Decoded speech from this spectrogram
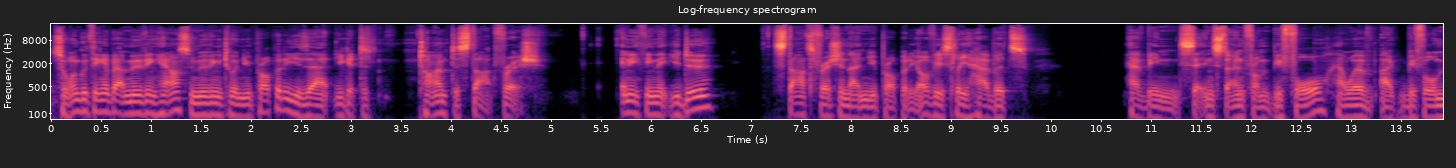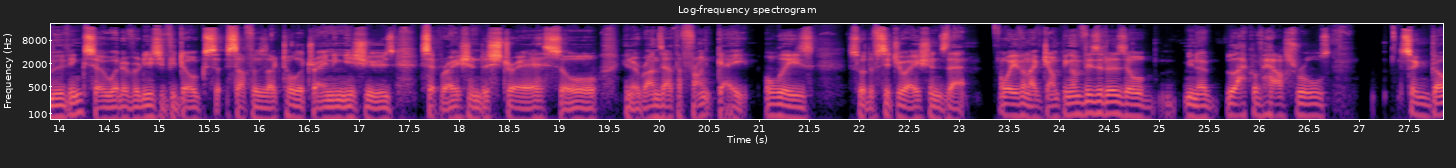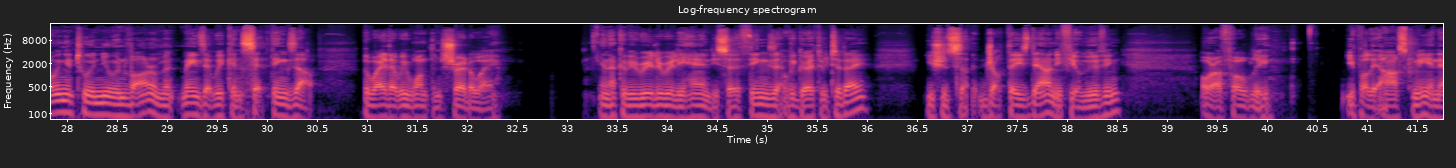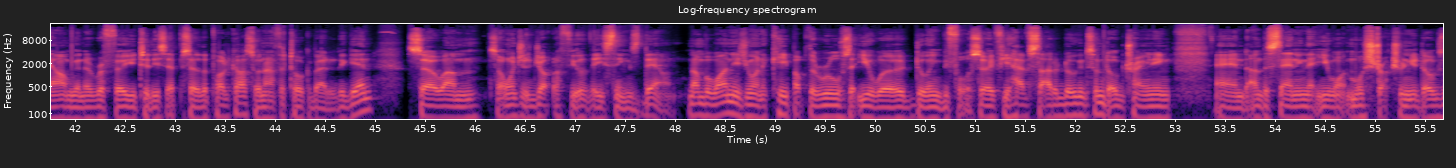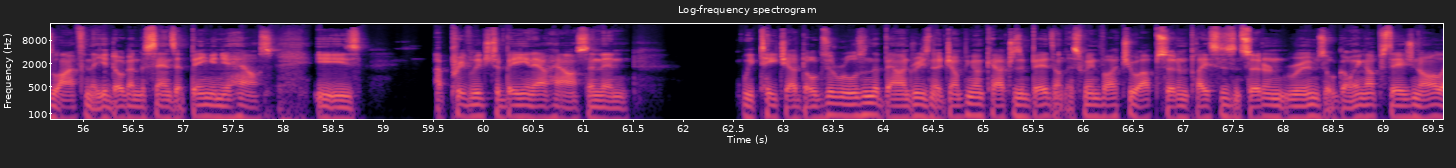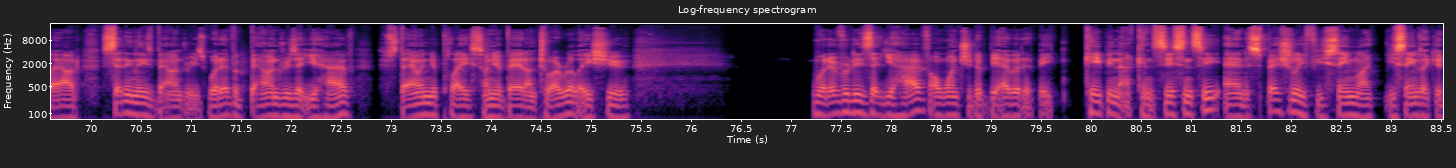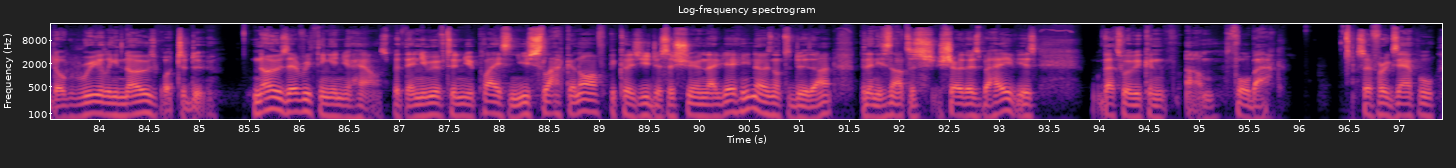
So one good thing about moving house and moving into a new property is that you get to time to start fresh. Anything that you do starts fresh in that new property. Obviously, habits have been set in stone from before, however, like before moving. So whatever it is, if your dog suffers like toilet training issues, separation distress, or, you know, runs out the front gate, all these sort of situations that, or even like jumping on visitors or, you know, lack of house rules. So going into a new environment means that we can set things up the way that we want them straight away. And that could be really, really handy. So things that we go through today, you should jot these down if you're moving. Or I've probably you probably asked me, and now I'm going to refer you to this episode of the podcast, so I don't have to talk about it again. So, um, so I want you to jot a few of these things down. Number one is you want to keep up the rules that you were doing before. So, if you have started doing some dog training and understanding that you want more structure in your dog's life, and that your dog understands that being in your house is a privilege to be in our house, and then we teach our dogs the rules and the boundaries, no jumping on couches and beds unless we invite you up, certain places and certain rooms or going upstairs, you're not allowed. Setting these boundaries, whatever boundaries that you have, stay on your place, on your bed until I release you. Whatever it is that you have, I want you to be able to be keeping that consistency. And especially if you seem like, it seems like your dog really knows what to do knows everything in your house, but then you move to a new place and you slacken off because you just assume that, yeah, he knows not to do that. But then he starts to sh- show those behaviors. That's where we can um, fall back. So, for example,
